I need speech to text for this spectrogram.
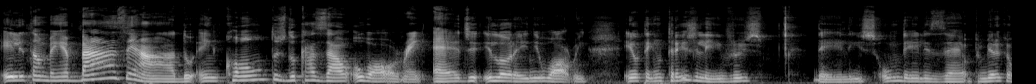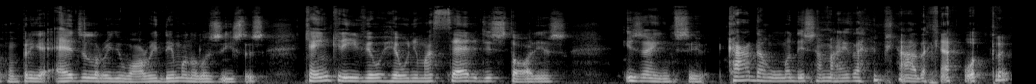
ele também é baseado em contos do casal Warren, Ed e Lorraine Warren. Eu tenho três livros deles. Um deles é o primeiro que eu comprei é Ed Lorraine Warren, Demonologistas, que é incrível, reúne uma série de histórias. E, gente, cada uma deixa mais arrepiada que a outra.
